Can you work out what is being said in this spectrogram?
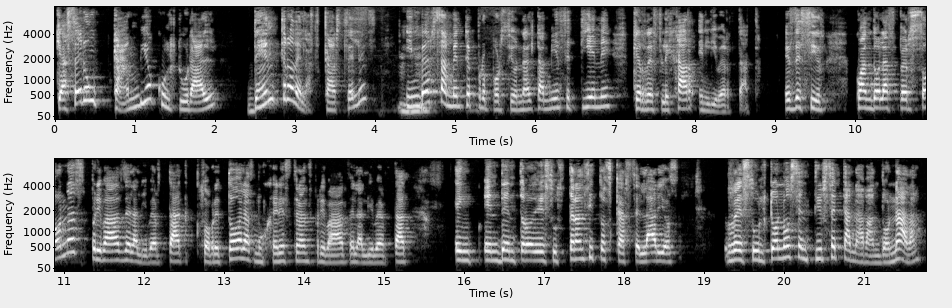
que hacer un cambio cultural dentro de las cárceles Inversamente proporcional también se tiene que reflejar en libertad. Es decir, cuando las personas privadas de la libertad, sobre todo las mujeres trans privadas de la libertad, en, dentro de sus tránsitos carcelarios, resultó no sentirse tan abandonada,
